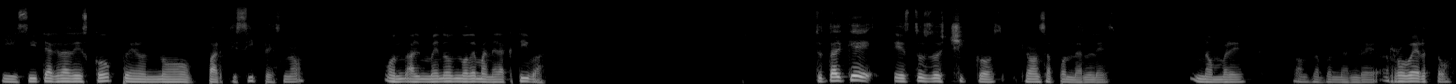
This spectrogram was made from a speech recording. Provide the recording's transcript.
y sí te agradezco, pero no participes, ¿no? O al menos no de manera activa. Total que estos dos chicos que vamos a ponerles nombres. Vamos a ponerle Roberto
